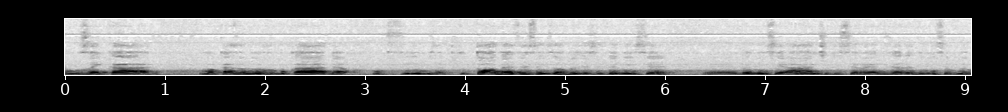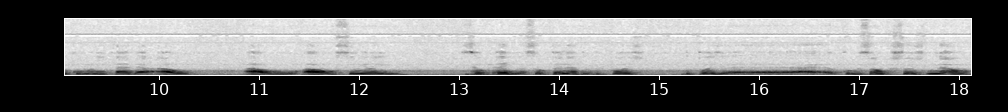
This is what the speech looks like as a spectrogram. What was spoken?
mosaicar, uma casa não rebocada, ou preferimos, porque todas essas obras devem ser, eh, devem ser antes de ser realizadas, devem ser primeiro comunicadas ao, ao, ao senhorinho. Sou Ok. pena, pena de depois, depois eh, como são questões não,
